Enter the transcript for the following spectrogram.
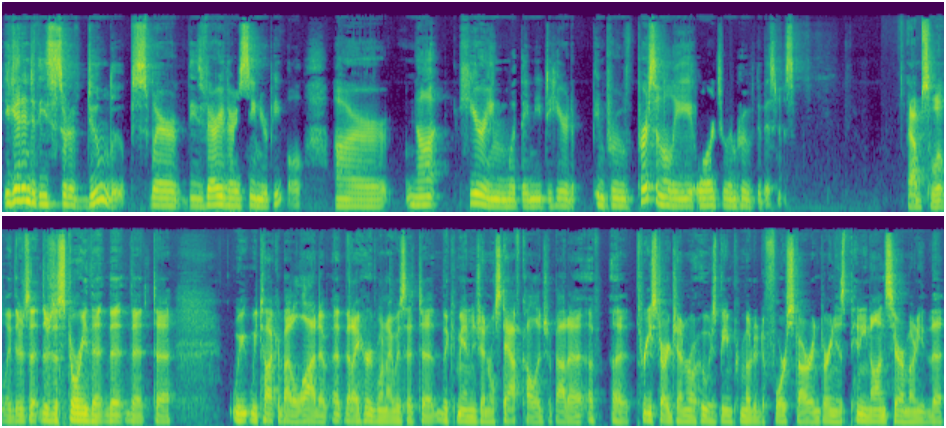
you get into these sort of doom loops where these very, very senior people are not hearing what they need to hear to improve personally or to improve the business. Absolutely. There's a there's a story that that that uh, we we talk about a lot of, uh, that I heard when I was at uh, the Command and General Staff College about a, a, a three star general who was being promoted to four star, and during his pinning on ceremony, the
